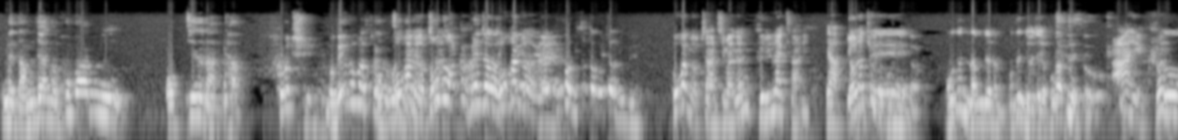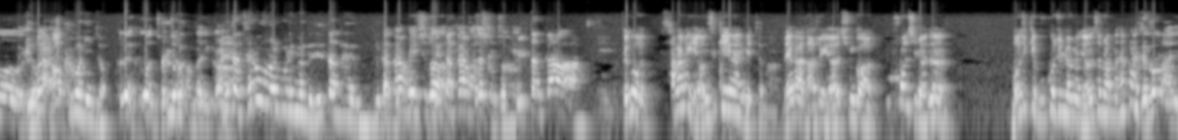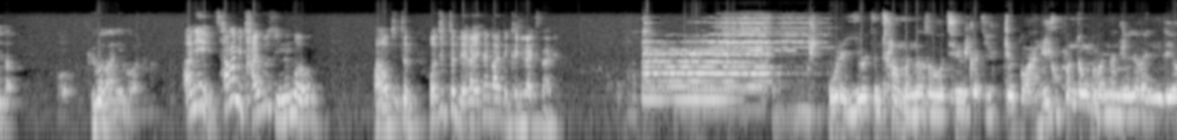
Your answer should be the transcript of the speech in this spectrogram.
근데 남자는 호감이 없지는 않다. 그렇지. 음. 뭐 내가 봤을 때 어, 호감이 없지 너도. 아까 그랬잖아. 호감이- 호감이 네. 호감 있었다고 했잖아. 근데. 호감이 없진 않지만은 green light는 아니고. 야, 여자친구도 근데 모르니까. 모든 남자는 모든 여자에 호감이 있어. 아니, 그건, 그거, 그건 아. 그건 인정. 그래, 그건 전제로 간다니까. 일단 새로운 얼굴이면 일단은 일단 깔아. 베이스가 일단 깔아. 가장 큰 적이야. 일단 깔아. 그리고 사람에게 연습 게임이라는 게 있잖아. 내가 나중에 여자친구가 풀어지면은 멋있게 묶어주려면 연습을 한번 해봐야 돼. 그건 아니다. 어, 그건 아닌 것 같아. 아니 사람이 다 해볼 수 있는 거요. 아 어쨌든 어쨌든 내가 생각할 때 그린라이트는 아니야. 올해 2월쯤 처음 만나서 지금까지 6개월 동안 한 7번 정도 만난 여자가 있는데요.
